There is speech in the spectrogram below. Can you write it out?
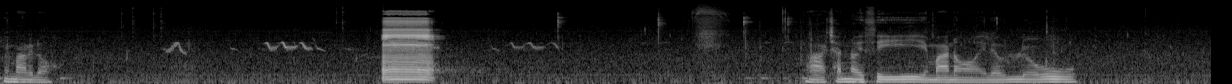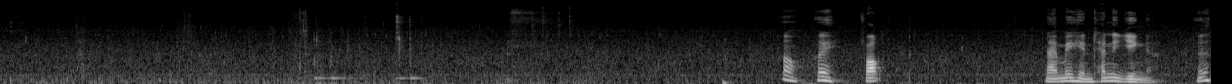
ไม่มาเลยหรอ มาชั้นหน่อยสิ มาหน่อยเร็วเร็วเอ้าเฮ้ยฟ็อก นายไม่เห็นฉันยิงนะฮะ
